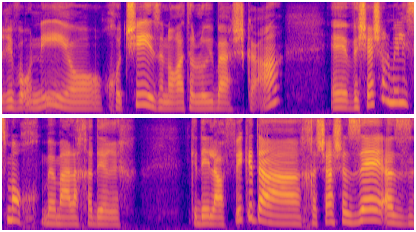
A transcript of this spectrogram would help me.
רבעוני או חודשי, זה נורא תלוי בהשקעה, אה, ושיש על מי לסמוך במהלך הדרך. כדי להפיק את החשש הזה, אז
